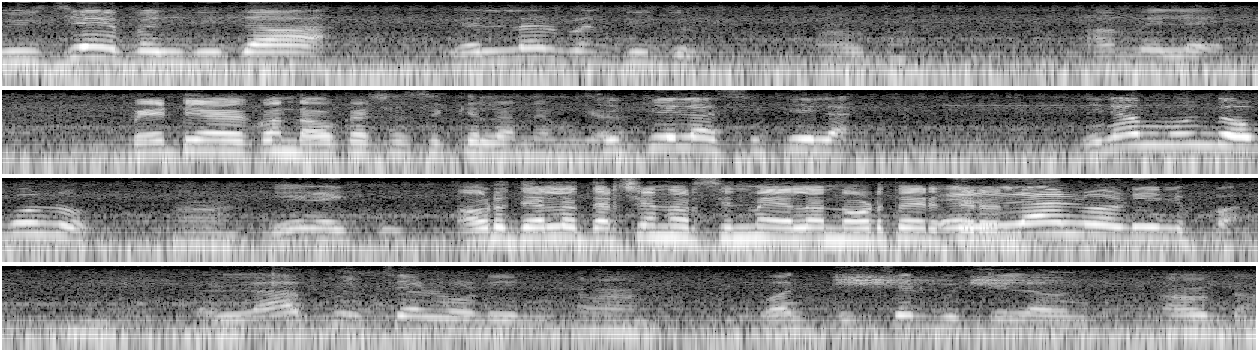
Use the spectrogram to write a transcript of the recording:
ವಿಜಯ್ ಬಂದಿದ್ದ ಎಲ್ಲರೂ ಬಂದಿದ್ರು. ಹೌದಾ? ಆಮೇಲೆ ಭೇಟಿ ಆಗೋಕ್ಕೊಂದು ಅವಕಾಶ ಸಿಕ್ಕಿಲ್ಲ ನಿಮ್ಗೆ? ಸಿಕ್ಕಿಲ್ಲ ಸಿಕ್ಕಿಲ್ಲ. ಇನ್ನ ಮುಂದೆ ಹೋಗೋನು. ಏನೈತಿ? ಅವ್ರದ್ದೆಲ್ಲ ದರ್ಶನ್ ಅವ್ರ ಸಿನಿಮಾ ಎಲ್ಲ ನೋಡ್ತಾ ಇರ್ತೀರ ಎಲ್ಲ ನೋಡಿನಪ್ಪ. ಎಲ್ಲ ಪಿಕ್ಚರ್ ನೋಡೀನಿ. ಹಾಂ ಒಂದು ಪಿಕ್ಚರ್ ಬಿಟ್ಟಿಲ್ಲ ಒಂದು. ಹೌದಾ?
